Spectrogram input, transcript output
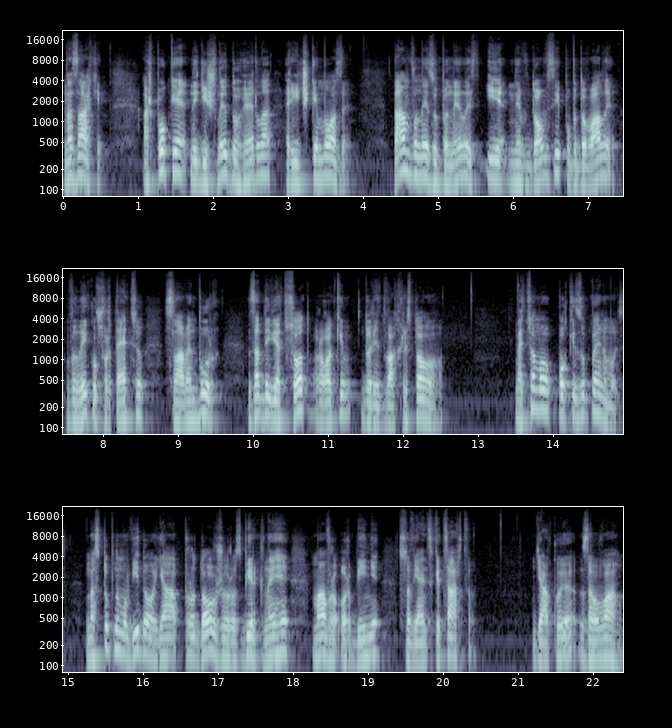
на захід, аж поки не дійшли до гирла річки Мози. Там вони зупинились і невдовзі побудували велику фортецю Славенбург за 900 років до Різдва Христового. На цьому поки зупинимось. В наступному відео я продовжу розбір книги Мавро Орбіні Слов'янське царство. Дякую за увагу!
